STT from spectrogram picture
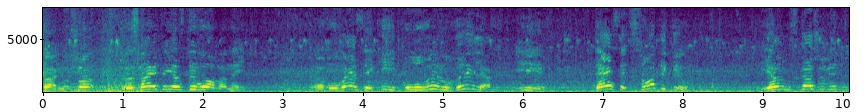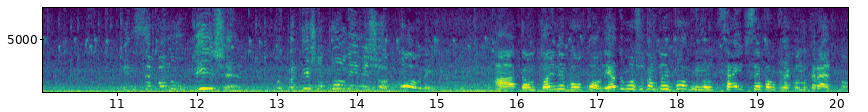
Так, ну що, ви знаєте, я здивований. Е, Увез, який половину виляг і 10 сотиків, я вам скажу, він, він сипанув більше. Ну, практично повний мішок, повний. А там той не був повний. Я думав, що там той повний, ну цей всипав вже конкретно.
